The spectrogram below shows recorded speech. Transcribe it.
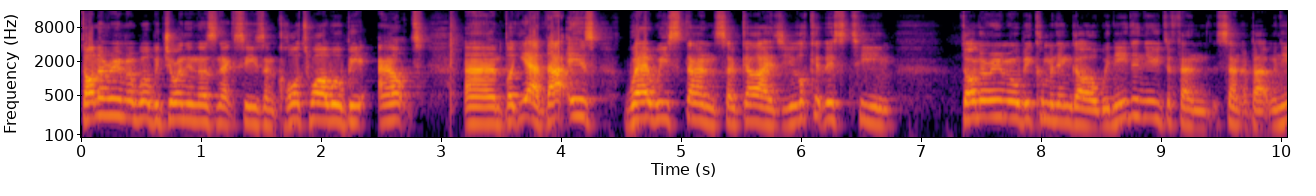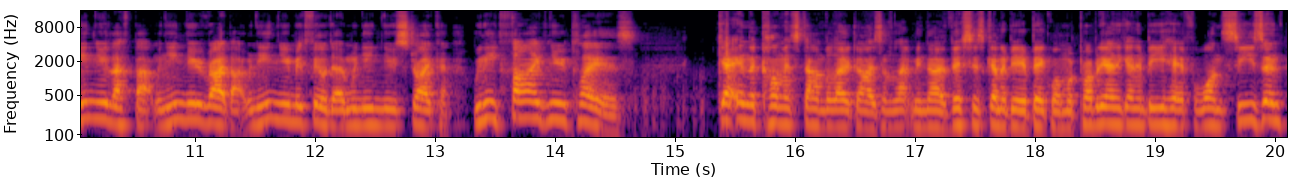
Donnarumma will be joining us next season. Courtois will be out. Um, but yeah, that is where we stand. So guys, you look at this team. Donnarumma will be coming in goal. We need a new defend centre back. We need a new left back. We need a new right back. We need a new midfielder, and we need a new striker. We need five new players get in the comments down below, guys, and let me know. This is going to be a big one. We're probably only going to be here for one season.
